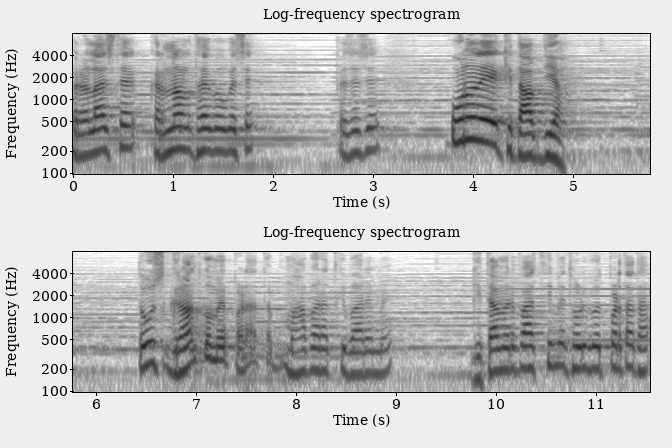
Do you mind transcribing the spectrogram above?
पैरालाइज थे, करनाल थे वो वैसे, पैसे से। उन्होंने एक किताब दिया। तो उस ग्रंथ को मैं पढ़ा, तब महाभारत के बारे में, गीता मेरे पास थी, मैं थोड़ी बहुत पढ़ता था।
